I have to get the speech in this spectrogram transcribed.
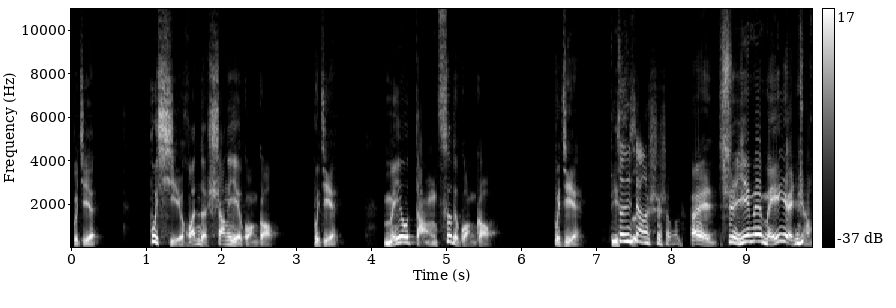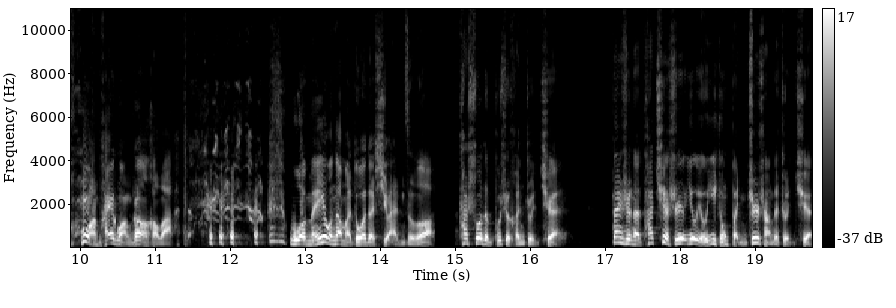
不接，不喜欢的商业广告不接，没有档次的广告不接。第真，相是什么？哎，是因为没人找我拍广告，好吧？我没有那么多的选择。他说的不是很准确，但是呢，他确实又有一种本质上的准确。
